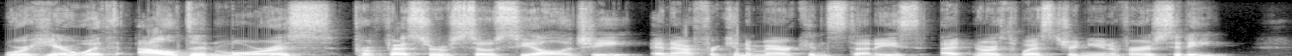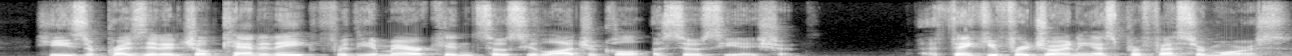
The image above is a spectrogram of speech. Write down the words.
We're here with Aldon Morris, professor of sociology and African American studies at Northwestern University. He's a presidential candidate for the American Sociological Association. Thank you for joining us, Professor Morris.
